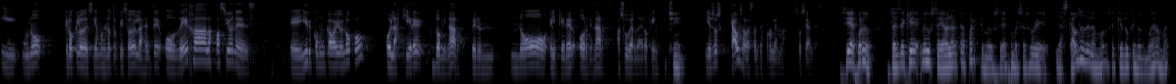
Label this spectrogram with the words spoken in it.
y uno, creo que lo decíamos en otro episodio, la gente o deja las pasiones eh, ir como un caballo loco o las quiere dominar, pero no el querer ordenar a su verdadero fin. Sí. Y eso causa bastantes problemas sociales. Sí, de acuerdo. ¿Sabes de qué me gustaría hablarte aparte? Me gustaría conversar sobre las causas del amor, o sea, qué es lo que nos mueve a amar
